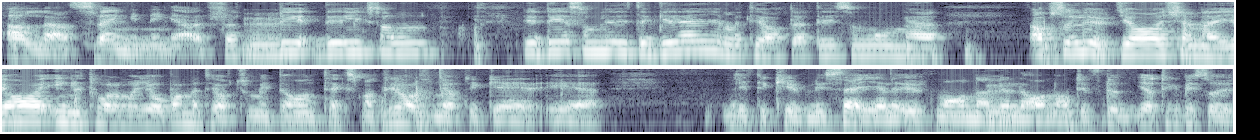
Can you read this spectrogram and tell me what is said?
alla svängningar. Så att det, det är liksom Det är det som blir lite grejen med teater. Att det är så många Absolut, jag känner, jag har inget tålamod att jobba med teater som inte har en textmaterial som jag tycker är, är lite kul i sig eller utmanande eller har någonting. För då, jag tycker det blir så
